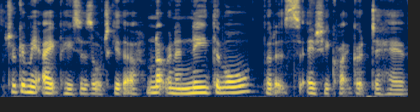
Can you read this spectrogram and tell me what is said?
which will give me eight pieces altogether. I'm not going to need them all, but it's actually quite good to have.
